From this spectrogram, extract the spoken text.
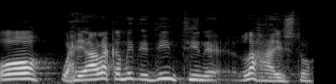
oo waxyaalo ka mid ee diintiina la haysto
